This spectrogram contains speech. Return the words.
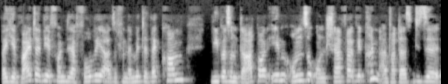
Weil je weiter wir von dieser Fovea, also von der Mitte wegkommen, wie bei so einem Dartboard eben, umso unschärfer. Wir können einfach das, diese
